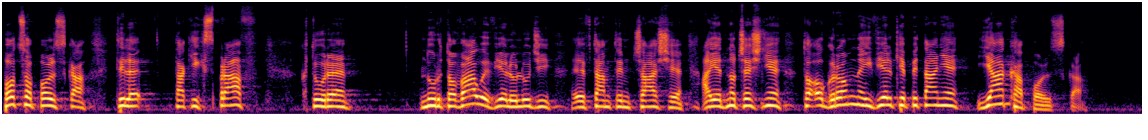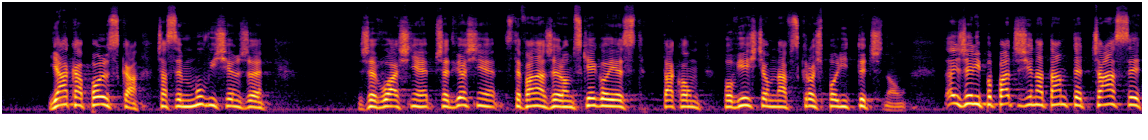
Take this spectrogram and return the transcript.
po co Polska, tyle takich spraw, które nurtowały wielu ludzi e, w tamtym czasie, a jednocześnie to ogromne i wielkie pytanie, jaka Polska? Jaka Polska? Czasem mówi się, że, że właśnie przedwiośnie Stefana Żeromskiego jest taką powieścią na wskroś polityczną. To jeżeli popatrzy się na tamte czasy,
